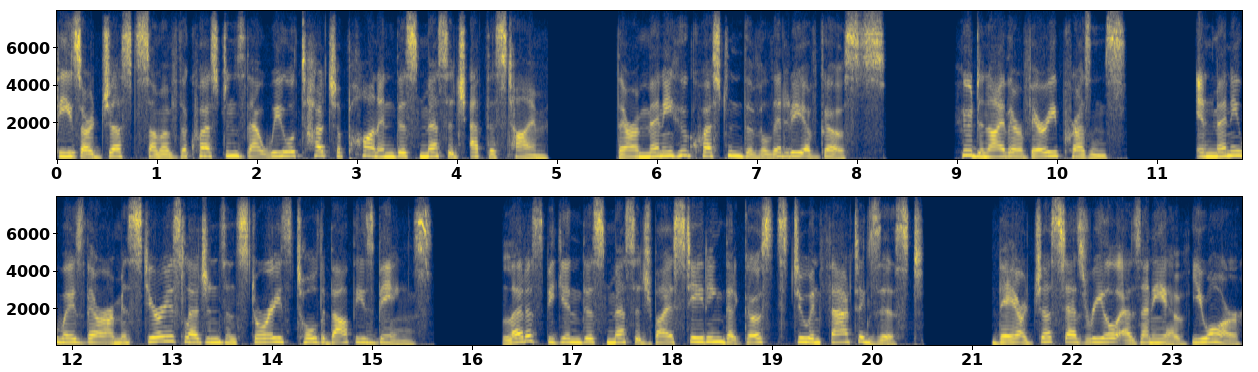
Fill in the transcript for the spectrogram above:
These are just some of the questions that we will touch upon in this message at this time. There are many who question the validity of ghosts, who deny their very presence. In many ways, there are mysterious legends and stories told about these beings. Let us begin this message by stating that ghosts do in fact exist. They are just as real as any of you are.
